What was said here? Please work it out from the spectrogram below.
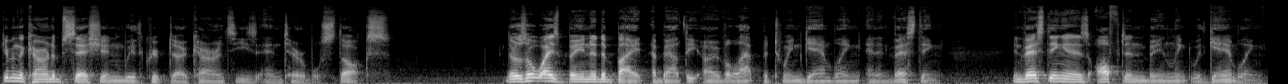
given the current obsession with cryptocurrencies and terrible stocks. There has always been a debate about the overlap between gambling and investing. Investing has often been linked with gambling,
